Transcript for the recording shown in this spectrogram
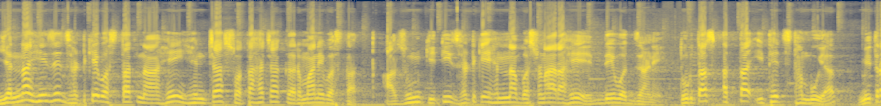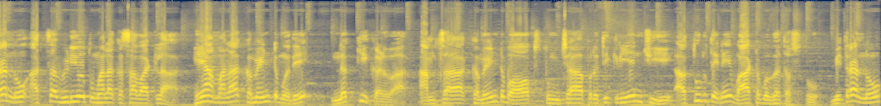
यांना हे जे झटके बसतात ना हे ह्यांच्या स्वतःच्या कर्माने बसतात. अजून किती झटके ह्यांना बसणार आहे देवच जाणे. तुर्तास आत्ता इथेच थांबूया. मित्रांनो आजचा व्हिडिओ तुम्हाला कसा वाटला हे आम्हाला कमेंटमध्ये नक्की कळवा. आमचा कमेंट बॉक्स तुमच्या प्रतिक्रियांची आतुरतेने वाट बघत असतो. मित्रांनो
